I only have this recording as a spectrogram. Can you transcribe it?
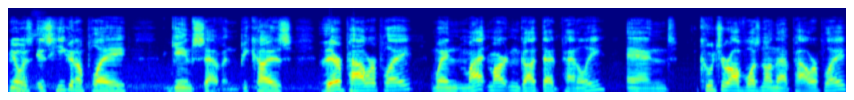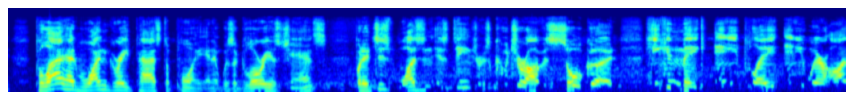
You know, is, is he going to play game seven? Because their power play, when Matt Martin got that penalty and Kucherov wasn't on that power play, Palat had one great pass to point, and it was a glorious chance, but it just wasn't as dangerous. Kucherov is so good; he can make any play anywhere on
